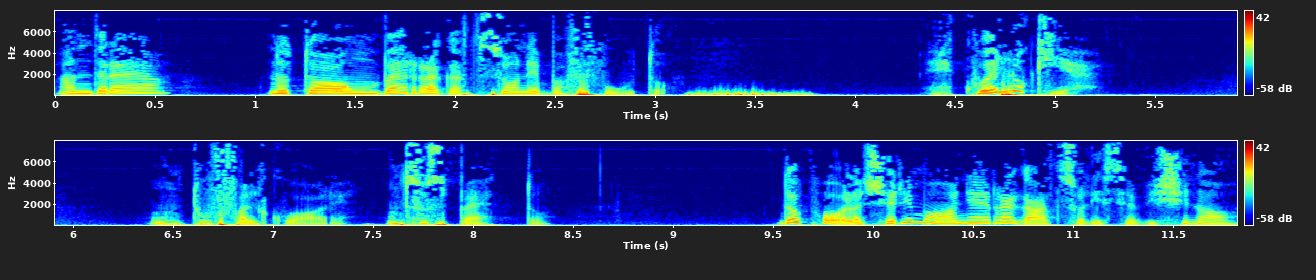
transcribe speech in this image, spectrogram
Andrea notò un bel ragazzone baffuto. E quello chi è? Un tuffo al cuore, un sospetto. Dopo la cerimonia il ragazzo gli si avvicinò,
